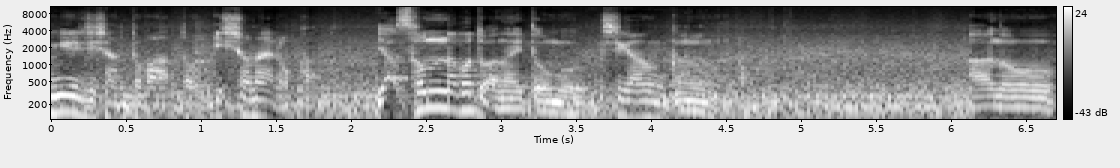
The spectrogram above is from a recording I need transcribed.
ミュージシャンとかと一緒なんやろうか。いやそんなことはないと思う。違うんか、うん。あの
